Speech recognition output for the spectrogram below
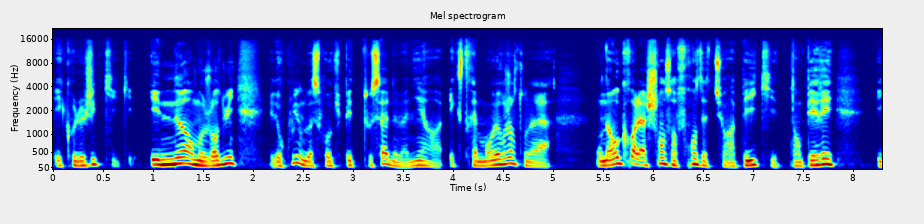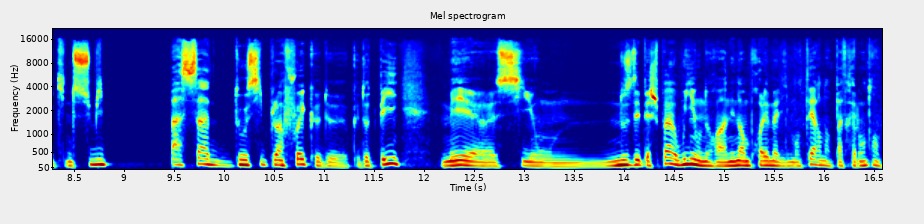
écologiques qui, qui, est énorme aujourd'hui. Et donc oui, on doit se préoccuper de tout ça de manière extrêmement urgente. On a, on a encore la chance en France d'être sur un pays qui est tempéré et qui ne subit pas ça d'aussi plein fouet que, de, que d'autres pays. Mais euh, si on ne se dépêche pas, oui, on aura un énorme problème alimentaire dans pas très longtemps.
